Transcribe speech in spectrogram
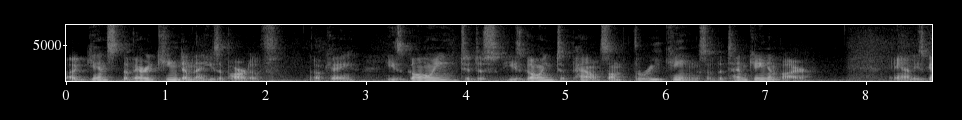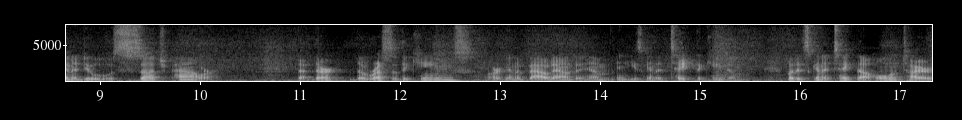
against the very kingdom that he's a part of. Okay, he's going to dis- he's going to pounce on three kings of the ten king empire, and he's going to do it with such power that the rest of the kings are going to bow down to him and he's going to take the kingdom. But it's going to take that whole entire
